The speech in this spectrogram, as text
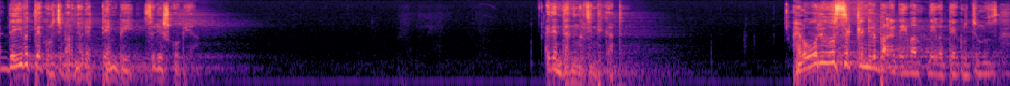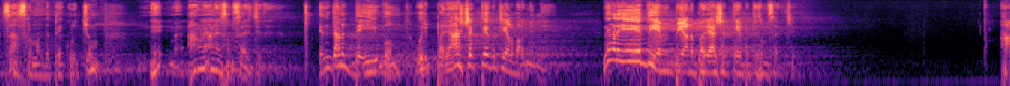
ദൈവത്തെക്കുറിച്ച് പറഞ്ഞ ഒരൊറ്റ എം പി സുരേഷ് ഗോപിയ. ഇതെന്താ നിങ്ങൾ ചിന്തിക്കാത്തത് അയാൾ ഓരോ സെക്കൻഡിലും പറഞ്ഞ ദൈവം ദൈവത്തെക്കുറിച്ചും സഹസ്രമന്ധത്തെക്കുറിച്ചും അങ്ങനെയാണ് സംസാരിച്ചത്. എന്താണ് ദൈവം? ഒരു പരാശക്തിയെക്കുറിച്ച് അയാൾ പറഞ്ഞില്ലേ? നിങ്ങൾ ഏത് എം ആണ് പരാശക്തിയെ പറ്റി സംസാരിച്ചത്? ആ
